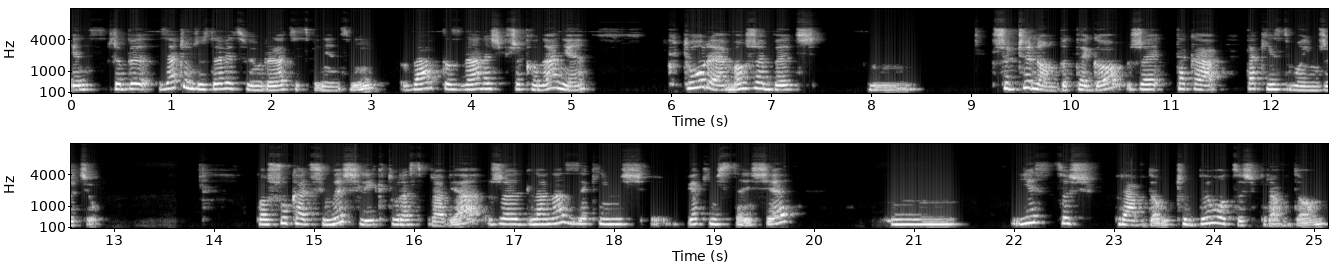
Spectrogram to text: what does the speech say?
Więc, żeby zacząć uzdrawiać swoją relację z pieniędzmi, warto znaleźć przekonanie, które może być mm, przyczyną do tego, że taka, tak jest w moim życiu. Poszukać myśli, która sprawia, że dla nas w jakimś, w jakimś sensie mm, jest coś prawdą, czy było coś prawdą.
